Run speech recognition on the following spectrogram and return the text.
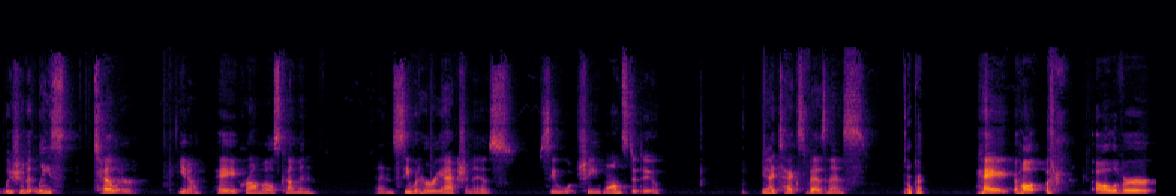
we should at least tell her, you know, hey, Cromwell's coming, and see what her reaction is. See what she wants to do. Yeah. I text Vesnes, Okay. hey, Ol- Oliver,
